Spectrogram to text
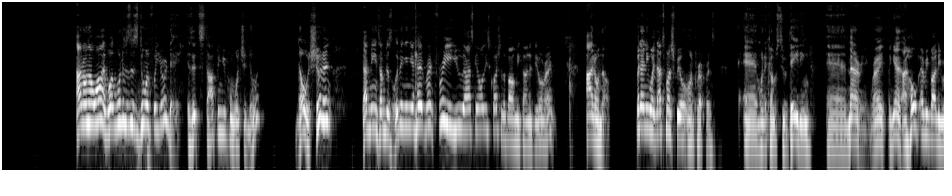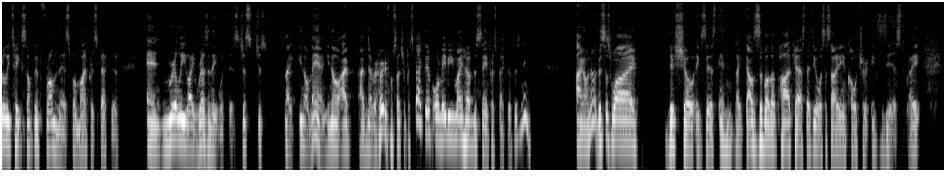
I don't know why. What what is this doing for your day? Is it stopping you from what you're doing? No, it shouldn't. That means I'm just living in your head rent free. You asking all these questions about me, kind of deal, right? I don't know. But anyway, that's my spiel on preference. And when it comes to dating and marrying, right? Again, I hope everybody really takes something from this, from my perspective, and really like resonate with this. Just, just like you know, man, you know, I've I've never heard it from such a perspective, or maybe you might have the same perspective as me. I don't know. This is why this show exists and like thousands of other podcasts that deal with society and culture exist, right?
